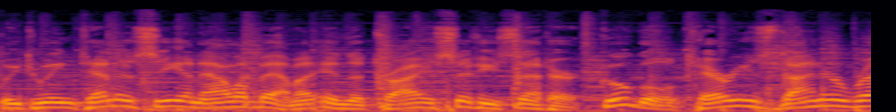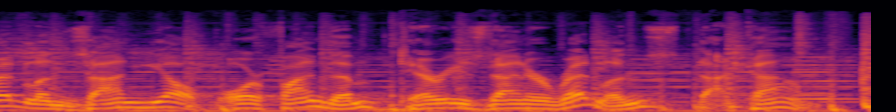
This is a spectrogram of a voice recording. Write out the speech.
between Tennessee and Alabama in the Tri City Center. Google Terry's Diner Redlands on Yelp or find them terrysdinerredlands.com.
